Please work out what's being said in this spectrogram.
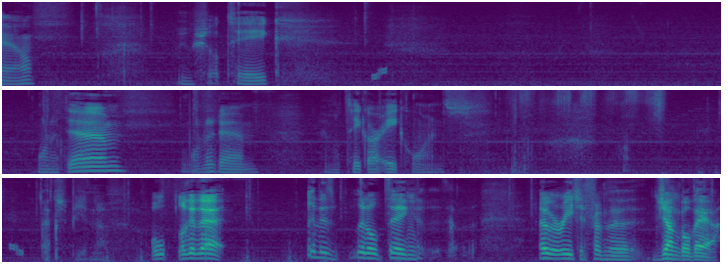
Now we shall take one of them, one of them, and we'll take our acorns. That should be enough. Oh, look at that! Look at this little thing overreaching from the jungle there.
